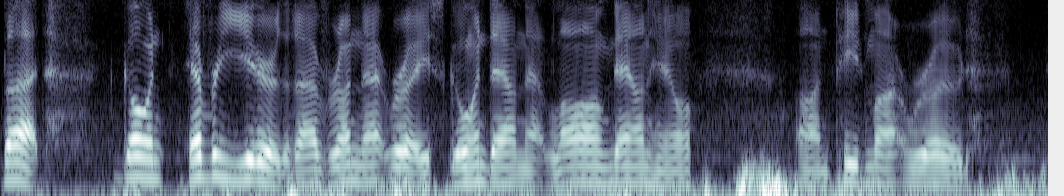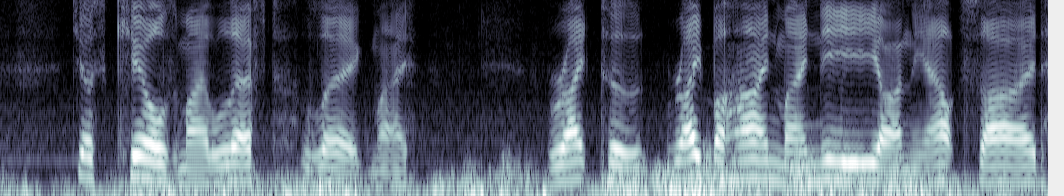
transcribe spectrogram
But going every year that I've run that race, going down that long downhill on Piedmont Road, just kills my left leg, my right to right behind my knee on the outside.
